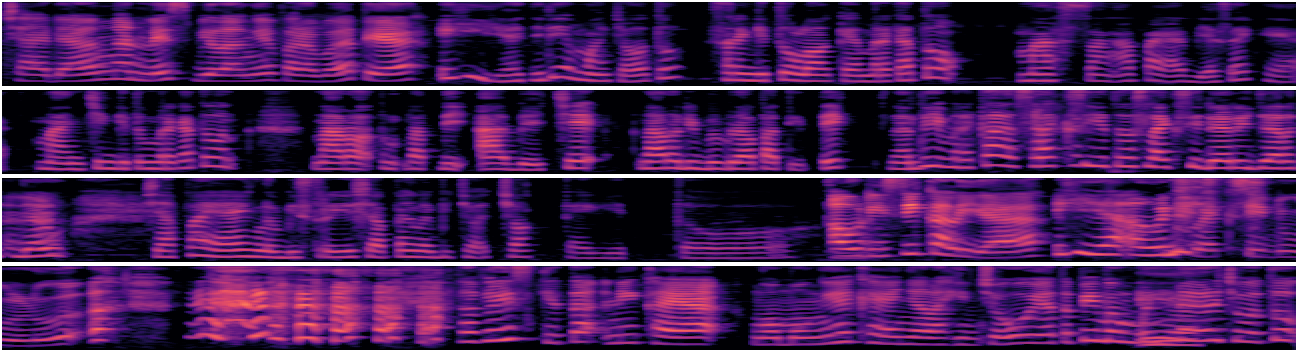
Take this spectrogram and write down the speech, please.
cadangan list bilangnya parah banget ya. Iya, jadi emang cowok tuh sering gitu loh, kayak mereka tuh masang apa ya, biasanya kayak mancing gitu, mereka tuh naruh tempat di A, B, C, naruh di beberapa titik, nanti mereka seleksi itu, seleksi dari jarak jauh, siapa ya yang lebih serius, siapa yang lebih cocok, kayak gitu. Audisi kali ya. Iya, Auni. seleksi dulu tapi Riz, kita nih kayak ngomongnya kayak nyalahin cowok ya tapi emang Iya. bener cowok tuh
